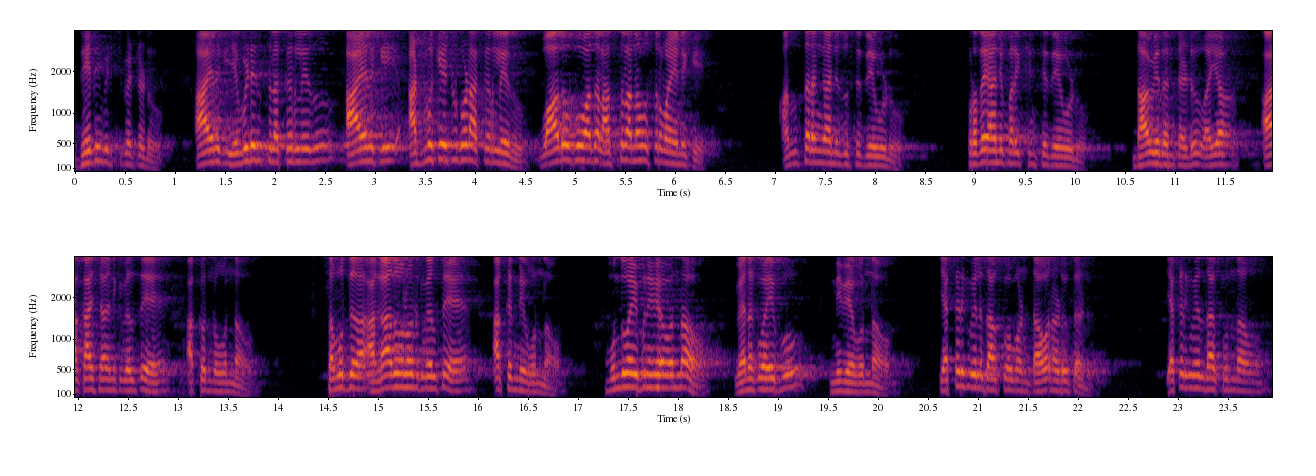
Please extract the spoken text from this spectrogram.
దేని విడిచిపెట్టాడు? ఆయనకి ఎవిడెన్స్లు అక్కర్లేదు ఆయనకి అడ్వకేట్లు కూడా అక్కర్లేదు. వాదోపవాదాలు అస్సలు అనవసరం ఆయనకి. అంతరంగాన్ని చూసే దేవుడు హృదయాన్ని పరీక్షించే దేవుడు. దావేదంటాడు అయ్యా ఆకాశానికి వెళ్తే అక్కడ నువ్వు ఉన్నావు. సముద్ర అగాధంలోనికి వెళ్తే అక్కడ నీవు ఉన్నావు. ముందు వైపు నీవే ఉన్నావు వెనక వైపు నీవే ఉన్నావు. ఎక్కడికి వెళ్ళి దాక్కోమంటావు అని అడుగుతాడు. ఎక్కడికి వెళ్ళి దాక్కుందాం?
